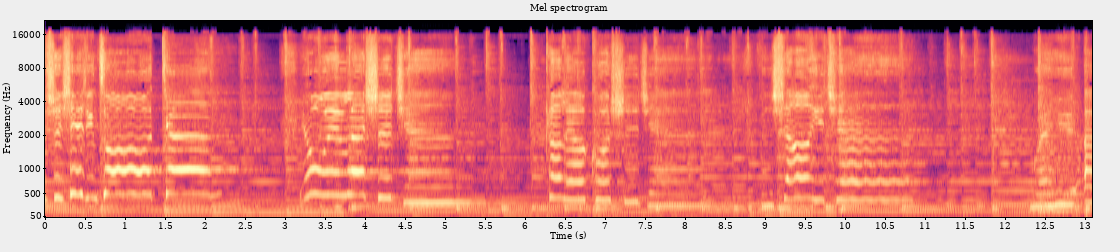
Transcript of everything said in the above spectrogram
泪水洗净昨天，用未来时间看辽阔世界，分享一切。关于爱，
